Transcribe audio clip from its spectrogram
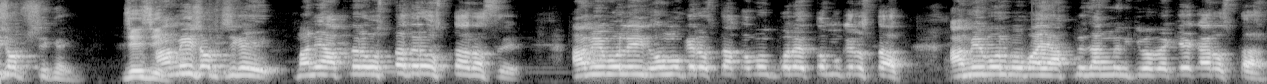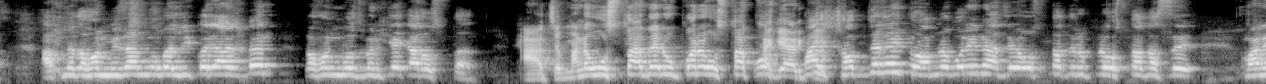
সব শিখাই। জি জি। আমি সব শিখাই। মানে আপনার ওস্তাদের ওস্তাদ আছে। আমি বলি অমুকের ওস্তাদ অমুক বলে তমুকের ওস্তাদ। আমি বলব ভাই আপনি জানবেন কীভাবে কে কার ওস্তাদ। আপনি তখন মিজান মোবাইল রিপেয়ারে আসবেন তখন বুঝবেন কে কার ওস্তাদ। আচ্ছা মানে উস্তাদের উপরে ওস্তাদ থাকে আর ভাই সব জায়গায় তো আমরা বলি না যে ওস্তাদের উপরে ওস্তাদ আছে। মানে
